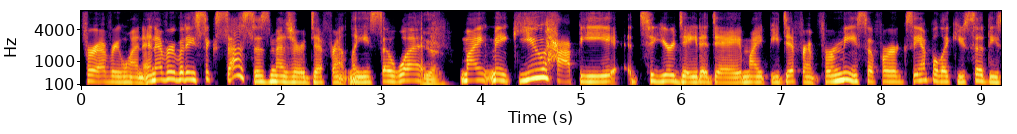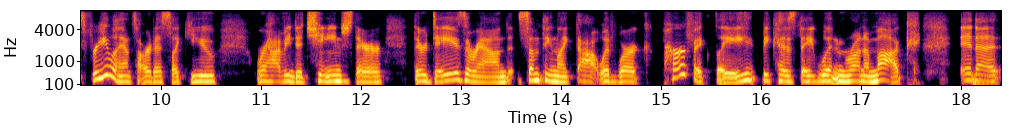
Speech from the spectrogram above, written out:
for everyone and everybody's success is measured differently. So what yeah. might make you happy to your day to day might be different for me. So for example, like you said these freelance artists like you were having to change their their days around something like that would work perfectly because they wouldn't run amok in a,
